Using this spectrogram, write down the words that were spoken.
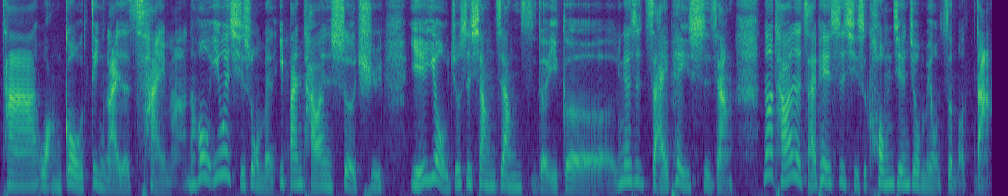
他网购订来的菜嘛，然后因为其实我们一般台湾的社区也有，就是像这样子的一个，应该是宅配式这样。那台湾的宅配式其实空间就没有这么大，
